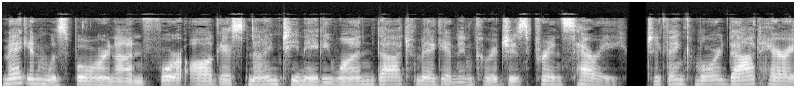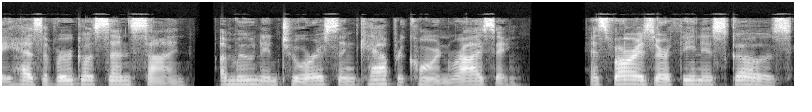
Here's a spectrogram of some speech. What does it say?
Meghan was born on 4 August 1981. Meghan encourages Prince Harry to think more. Harry has a Virgo sun sign, a moon in Taurus and Capricorn rising. As far as earthiness goes,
